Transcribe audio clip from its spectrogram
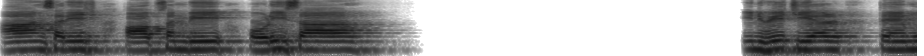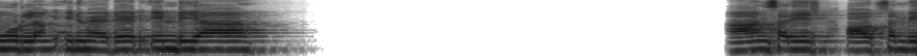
Answer is option B, Odisha. In which year Temurlung invaded India? Answer is option B,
